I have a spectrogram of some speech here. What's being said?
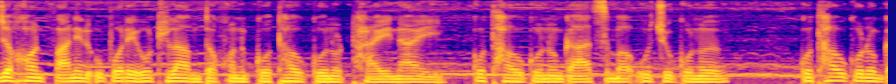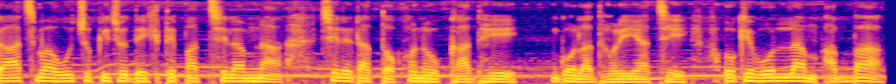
যখন পানির উপরে উঠলাম, তখন কোথাও কোনো ঠাঁই নাই। কোথাও কোনো গাছ বা উঁচু কোনো কোথাও কোনো গাছ বা উঁচু কিছু দেখতে পাচ্ছিলাম না। ছেলেটা তখনও কাঁধে গলা ধরে আছে। ওকে বললাম, আব্বা,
